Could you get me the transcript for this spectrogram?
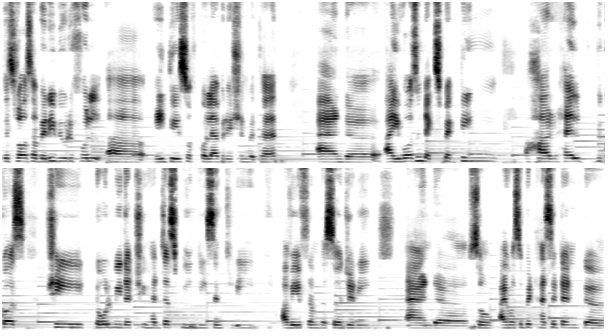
this was a very beautiful uh, eight days of collaboration with her, and uh, I wasn't expecting her help because she told me that she had just been recently away from the surgery, and uh, so I was a bit hesitant uh,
